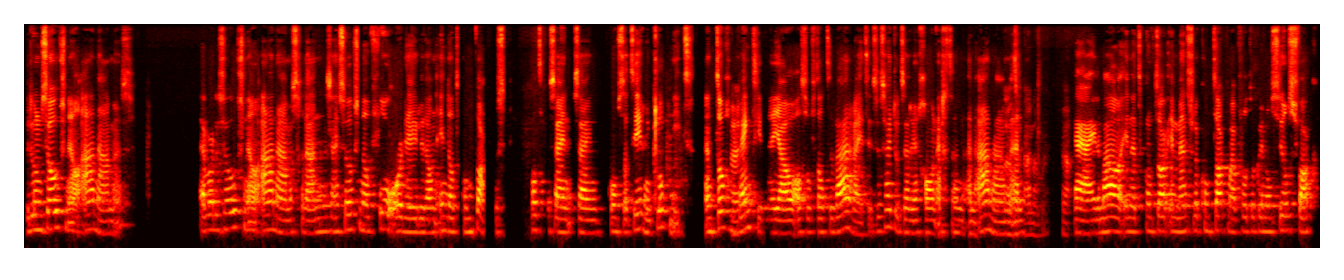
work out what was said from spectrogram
we doen zo snel aannames. Er worden zo snel aannames gedaan. En er zijn zo snel vooroordelen dan in dat contact. Dus wat zijn, zijn constatering klopt niet. En toch brengt hij naar jou alsof dat de waarheid is. Dus hij doet daarin gewoon echt een, een aanname. en, aanname ja. ja. helemaal in het contact, in menselijk contact, maar bijvoorbeeld ook in ons salesvak.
